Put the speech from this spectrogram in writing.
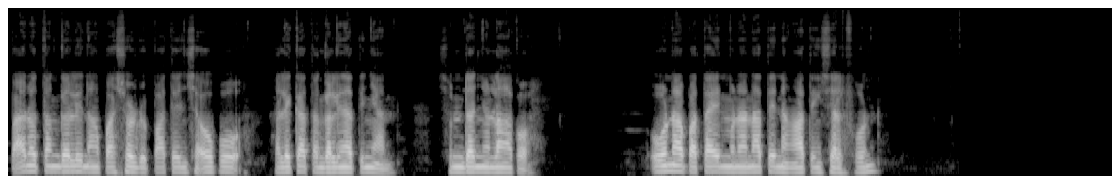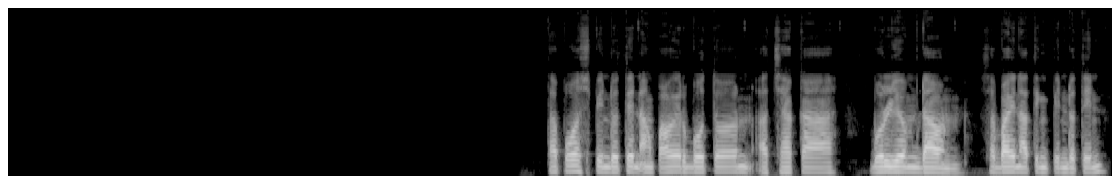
Paano tanggalin ang password o pattern sa Oppo? Halika, tanggalin natin yan. Sundan nyo lang ako. Una, patayin muna natin ang ating cellphone. Tapos, pindutin ang power button at saka volume down. Sabay nating pindutin.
